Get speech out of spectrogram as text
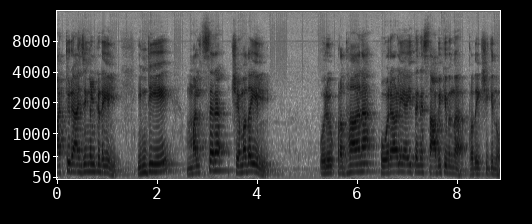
മറ്റു രാജ്യങ്ങൾക്കിടയിൽ ഇന്ത്യയെ മത്സരക്ഷമതയിൽ ഒരു പ്രധാന പോരാളിയായി തന്നെ സ്ഥാപിക്കുമെന്ന് പ്രതീക്ഷിക്കുന്നു.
